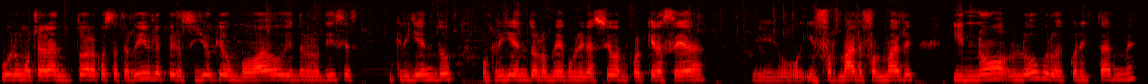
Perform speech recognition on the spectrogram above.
uno mostrarán todas las cosas terribles, pero si yo quedo embobado viendo las noticias creyendo o creyendo los medios de comunicación, cualquiera sea, eh, o informales, formales, y no logro desconectarme,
